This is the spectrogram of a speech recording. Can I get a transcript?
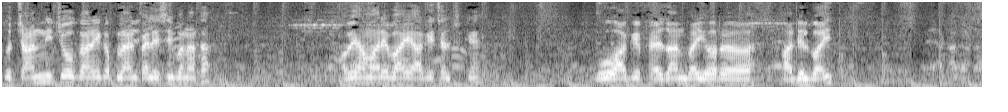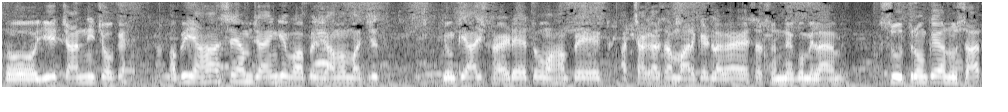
तो चांदनी चौक आने का प्लान पहले से ही बना था। अभी हमारे भाई आगे चल चुके हैं। वो आगे फैज़ान भाई और आदिल भाई। तो ये चांदनी चौक है। अभी यहाँ से हम जाएँगे वापस जामा मस्जिद, क्योंकि आज फ्राइडे है तो वहाँ पे एक अच्छा खासा मार्केट लगा है, ऐसा सुनने को मिला है हमें, सूत्रों के अनुसार।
